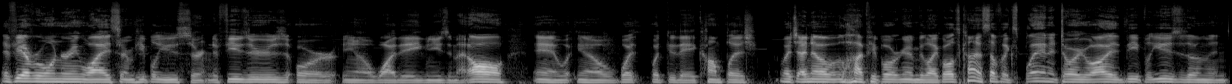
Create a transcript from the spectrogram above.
if you're ever wondering why certain people use certain diffusers or you know why they even use them at all and what you know what what do they accomplish which i know a lot of people are going to be like well it's kind of self-explanatory why people use them and,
